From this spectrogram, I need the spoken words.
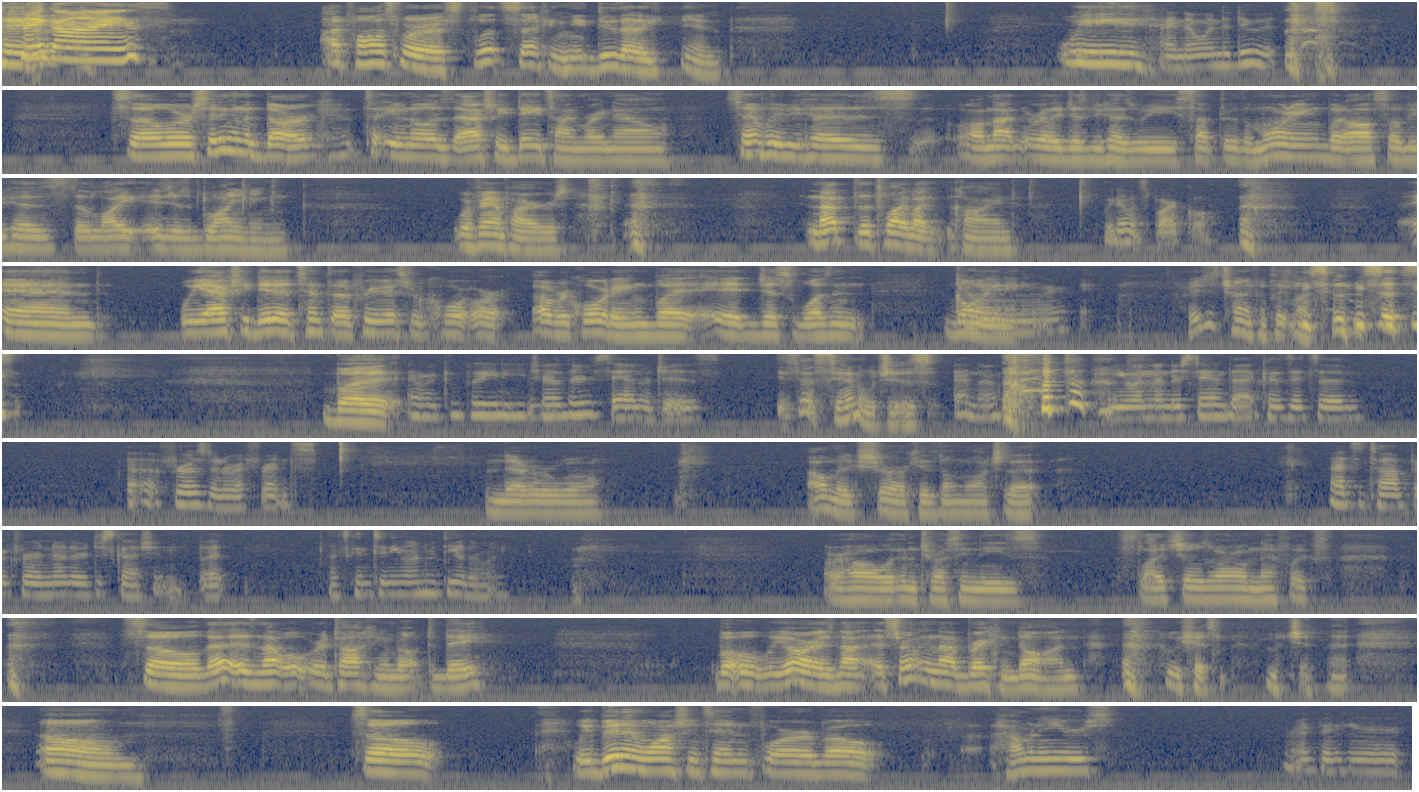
Hey, Hey uh, guys. I paused for a split second. You do that again. We I know when to do it. so we're sitting in the dark, to, even though it's actually daytime right now, simply because, well, not really just because we slept through the morning, but also because the light is just blinding. We're vampires, not the Twilight kind. We don't sparkle. and we actually did attempt a previous record or a recording, but it just wasn't going. any- anywhere. Are you just trying to complete my sentences? But And we complete each other's sandwiches. Is that sandwiches. I know. what the? You wouldn't understand that because it's a, a Frozen reference. Never will. I'll make sure our kids don't watch that. That's a topic for another discussion, but let's continue on with the other one. Or how interesting these slideshows are on Netflix. so that is not what we're talking about today. But what we are is not it's certainly not Breaking Dawn. we just mentioned that. Um so we've been in Washington for about how many years? I've been here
